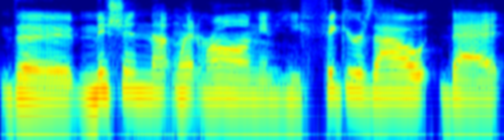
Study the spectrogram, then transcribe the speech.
the mission that went wrong and he figures out that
